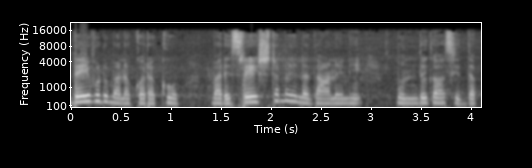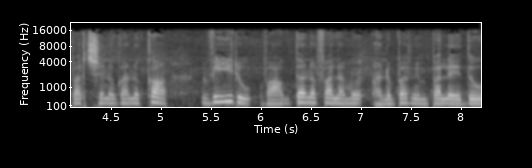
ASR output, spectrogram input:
దేవుడు మన కొరకు మరి శ్రేష్టమైన దానిని ముందుగా సిద్ధపరచను గనుక వీరు వాగ్దాన ఫలము అనుభవింపలేదు.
